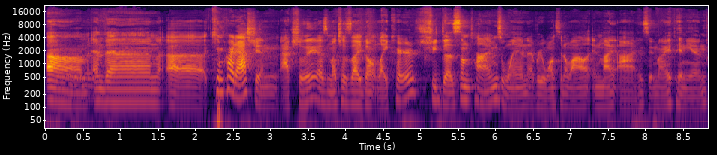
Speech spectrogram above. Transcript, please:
Um, and then uh, Kim Kardashian, actually, as much as I don't like her, she does sometimes win every once in a while, in my eyes, in my opinion.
